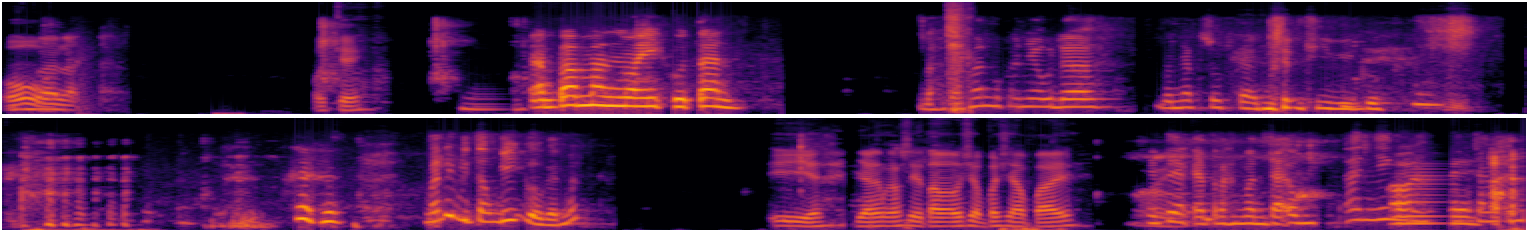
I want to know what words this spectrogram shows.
Oh, oke. Hmm. Apa man mau ikutan? Lah, Rahman bukannya udah banyak subscriber di Bigo. Mana bintang Bigo kan, Man? Iya, jangan kasih tahu siapa-siapa ya. Oh, Itu iya. yang Ed Rahman Caem. Anjing, Oh, Rahman iya. Caem.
